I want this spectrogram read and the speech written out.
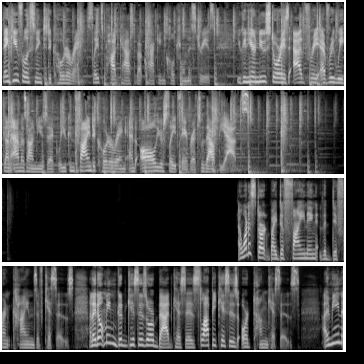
Thank you for listening to Decoder Ring, Slate's podcast about cracking cultural mysteries. You can hear new stories ad free every week on Amazon Music, where you can find Decoder Ring and all your Slate favorites without the ads. I want to start by defining the different kinds of kisses. And I don't mean good kisses or bad kisses, sloppy kisses or tongue kisses. I mean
